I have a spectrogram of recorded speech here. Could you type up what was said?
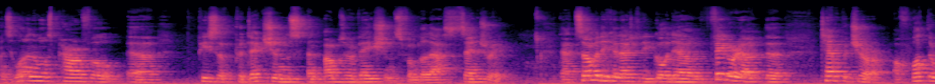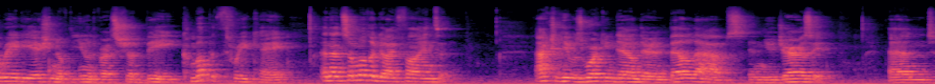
It's one of the most powerful uh, piece of predictions and observations from the last century. That somebody could actually go down, figure out the temperature of what the radiation of the universe should be, come up with 3K, and then some other guy finds it. Actually, he was working down there in Bell Labs in New Jersey, and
